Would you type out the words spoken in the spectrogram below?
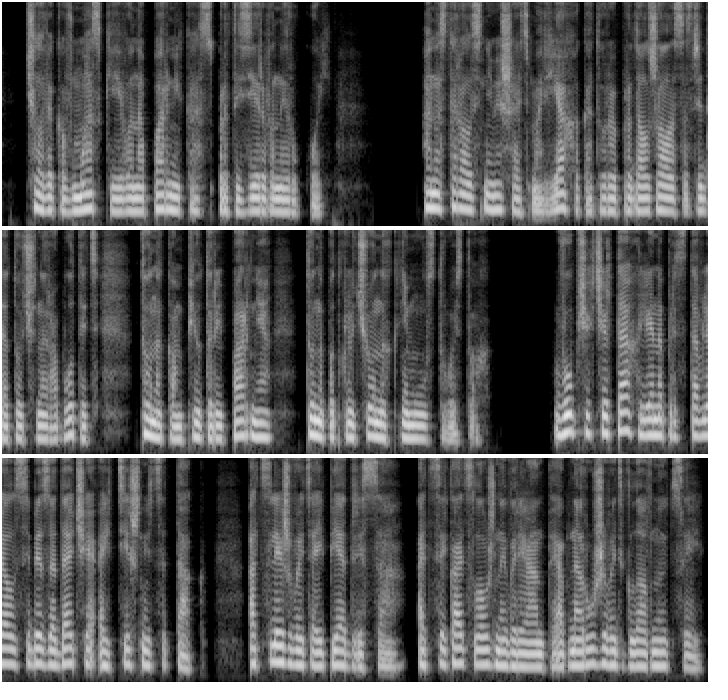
— человека в маске и его напарника с протезированной рукой. Она старалась не мешать Марьяха, которая продолжала сосредоточенно работать то на компьютере парня, то на подключенных к нему устройствах. В общих чертах Лена представляла себе задачи айтишницы так — отслеживать IP-адреса, отсекать сложные варианты, обнаруживать главную цель.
